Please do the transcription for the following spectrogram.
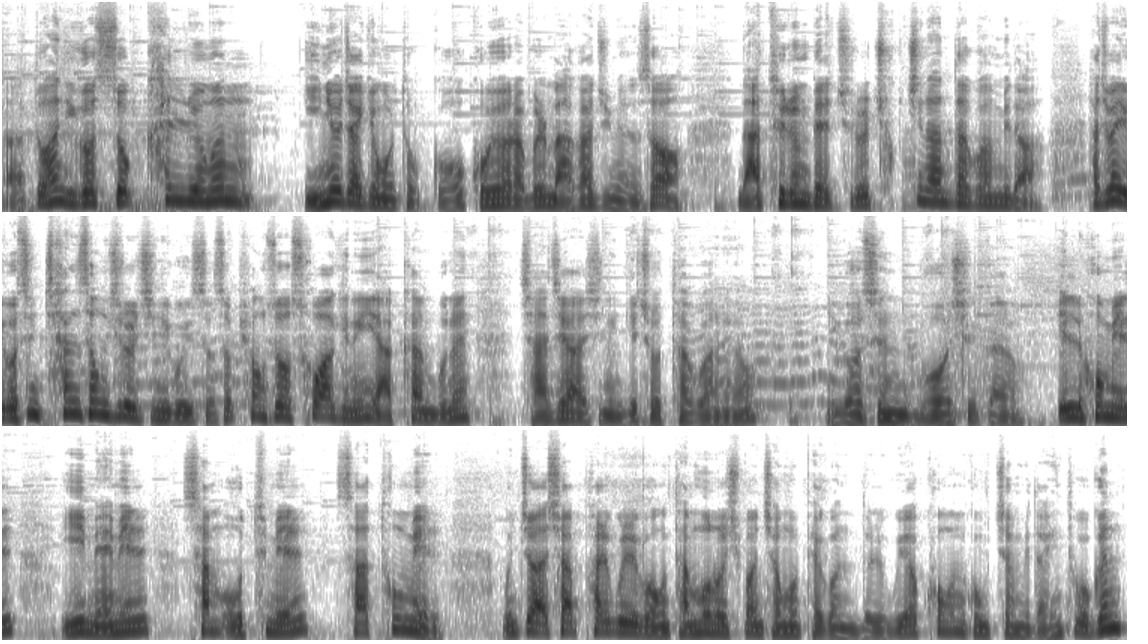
아, 또한 이것 속 칼륨은 이뇨작용을 돕고 고혈압을 막아주면서 나트륨 배출을 촉진한다고 합니다. 하지만 이것은 찬성질을 지니고 있어서 평소 소화 기능이 약한 분은 자제하시는 게 좋다고 하네요. 이것은 무엇일까요? 1. 호밀 2. 메밀 3. 오트밀 4. 통밀 문자 샵8910 단문 50원 장문 100원 들고요. 콩은 공짜입니다. 힌트곡은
